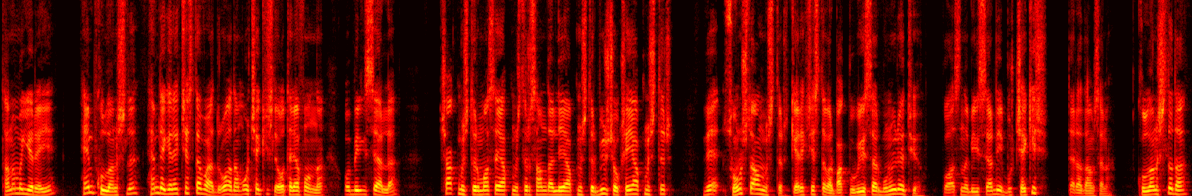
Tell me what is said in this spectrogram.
Tanımı gereği hem kullanışlı hem de gerekçesi de vardır. O adam o çekişle, o telefonla, o bilgisayarla çakmıştır, masa yapmıştır, sandalye yapmıştır, birçok şey yapmıştır ve sonuç da almıştır. Gerekçesi de var. Bak bu bilgisayar bunu üretiyor. Bu aslında bilgisayar değil, bu çekiş der adam sana. Kullanışlı da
